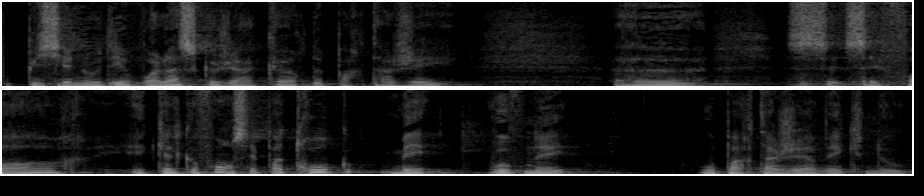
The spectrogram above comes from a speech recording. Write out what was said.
Vous puissiez nous dire voilà ce que j'ai à cœur de partager. Euh, c'est fort et quelquefois on ne sait pas trop, mais vous venez, vous partagez avec nous.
